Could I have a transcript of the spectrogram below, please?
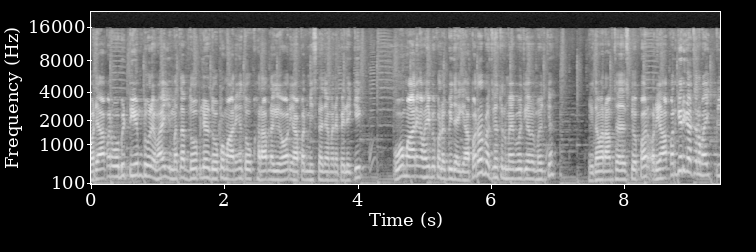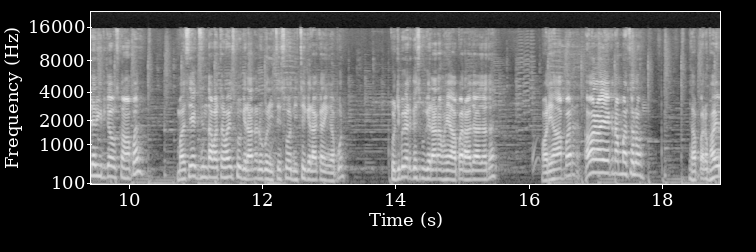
और यहाँ पर वो भी टीम टूर है भाई। मतलब दो प्लेयर दो को मारेंगे तो खराब लगेगा। और यहाँ पर मिस कर दिया मैंने पहले किक वो मारेगा भाई, मेरे को लग भी जाएगी यहाँ पर। और बच गया, चलो मैं बच गया बच गया। एकदम आराम से इसके ऊपर। और यहाँ पर गिर गया, चलो भाई प्लेयर गिर गया उसका वहाँ पर। बस एक ज़िंदा बचा भाई, इसको गिराना, रुको नीचे, इसको नीचे गिरा करेंगे अपन। कुछ भी करके इसको गिराना भाई, यहाँ पर आ जा जाता और यहाँ पर, और एक नंबर, चलो। यहाँ पर भाई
